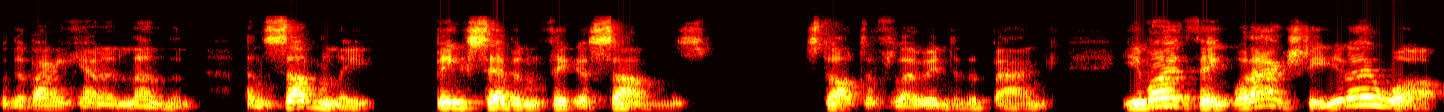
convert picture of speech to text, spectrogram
with a bank account in London, and suddenly big seven figure sums start to flow into the bank. You might think, well, actually, you know what?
